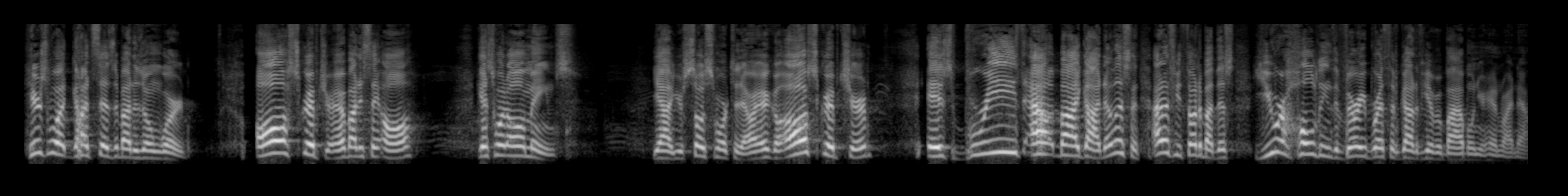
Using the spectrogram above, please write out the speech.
Here's what God says about his own word. All scripture, everybody say all. Guess what all means? Yeah, you're so smart today. All right, here we go. All scripture is breathed out by God. Now listen, I don't know if you thought about this. You are holding the very breath of God if you have a Bible in your hand right now.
